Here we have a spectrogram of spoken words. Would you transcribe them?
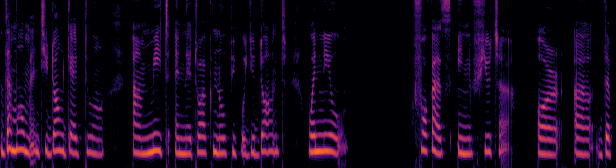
the moment. You don't get to um, meet and network new people. You don't. When you focus in future or uh, the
